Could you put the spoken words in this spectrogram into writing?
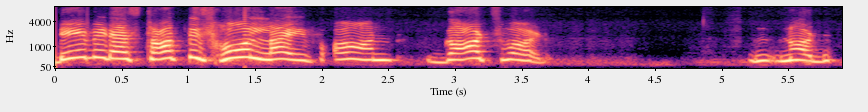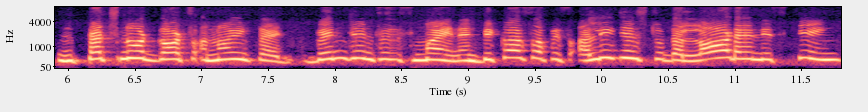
David has talked his whole life on God's word. Not touch not God's anointed. Vengeance is mine. And because of his allegiance to the Lord and his King,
